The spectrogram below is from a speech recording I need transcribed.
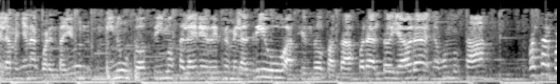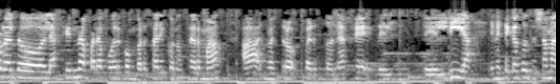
de la mañana, 41 minutos. Seguimos al aire de FM La Tribu, haciendo pasadas por alto. Y ahora nos vamos a pasar por alto la agenda para poder conversar y conocer más a nuestro personaje del, día. En este caso se llama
